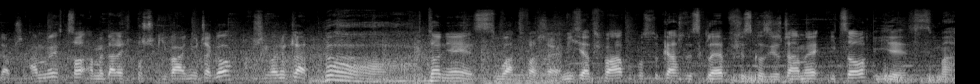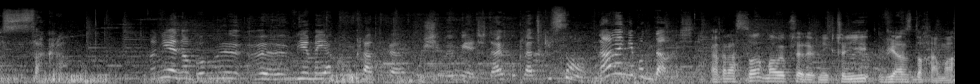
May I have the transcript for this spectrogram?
Dobrze, a my co? A my dalej w poszukiwaniu czego? W poszukiwaniu klatki. To nie jest łatwa rzecz. Misja trwa, po prostu każdy sklep, wszystko zjeżdżamy i co? Jest masakra. No nie, no bo my e, wiemy jaką klatkę musimy mieć, tak? Bo klatki są, no ale nie poddamy się. A teraz co? Mały przerywnik, czyli wjazd do Hama.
